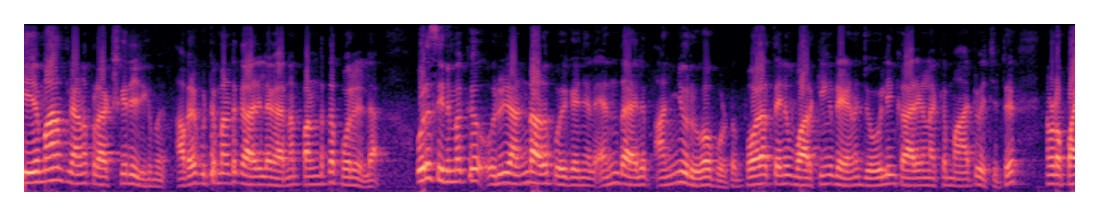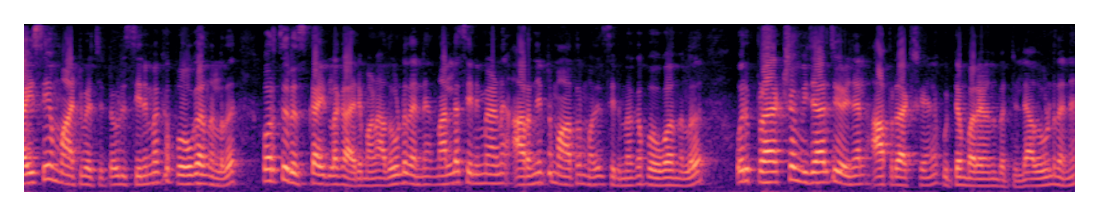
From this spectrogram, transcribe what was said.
തീരുമാനത്തിലാണ് പ്രേക്ഷകരിയിരിക്കുന്നത് അവരെ കുറ്റം പറഞ്ഞിട്ട് കാര്യമില്ല. കാരണം പണ്ടത്തെ പോലെയല്ല. ഒരു സിനിമക്ക് ഒരു രണ്ടാൾ പോയി കഴിഞ്ഞാൽ എന്തായാലും അഞ്ഞൂറ് രൂപ പൊട്ടും. പോരാത്തതിനും വർക്കിംഗ് ഡേ ആണ് ജോലിയും കാര്യങ്ങളൊക്കെ മാറ്റി വെച്ചിട്ട് നമ്മുടെ പൈസയും മാറ്റി വെച്ചിട്ട് ഒരു സിനിമയ്ക്ക് പോകുക എന്നുള്ളത് കുറച്ച് റിസ്ക് ആയിട്ടുള്ള കാര്യമാണ്. അതുകൊണ്ട് തന്നെ നല്ല സിനിമയാണ് അറിഞ്ഞിട്ട് മാത്രം മതി സിനിമയ്ക്ക് പോകുക എന്നുള്ളത്. ഒരു പ്രേക്ഷകൻ വിചാരിച്ചു കഴിഞ്ഞാൽ ആ പ്രേക്ഷകനെ കുറ്റം പറയാനൊന്നും പറ്റില്ല. അതുകൊണ്ട് തന്നെ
